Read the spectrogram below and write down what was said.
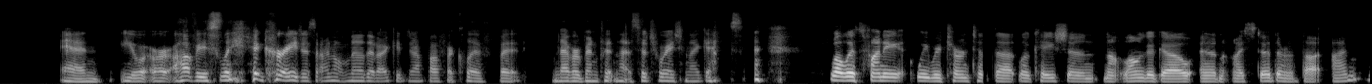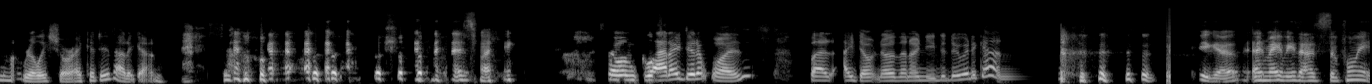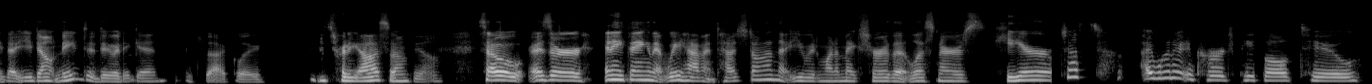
And you are obviously courageous. I don't know that I could jump off a cliff, but never been put in that situation, I guess. well, it's funny. We returned to that location not long ago, and I stood there and thought, I'm not really sure I could do that again. So. That's funny. So I'm glad I did it once, but I don't know that I need to do it again. there you go. And maybe that's the point that you don't need to do it again. Exactly. It's pretty awesome. Yeah. So, is there anything that we haven't touched on that you would want to make sure that listeners hear? Just, I want to encourage people to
